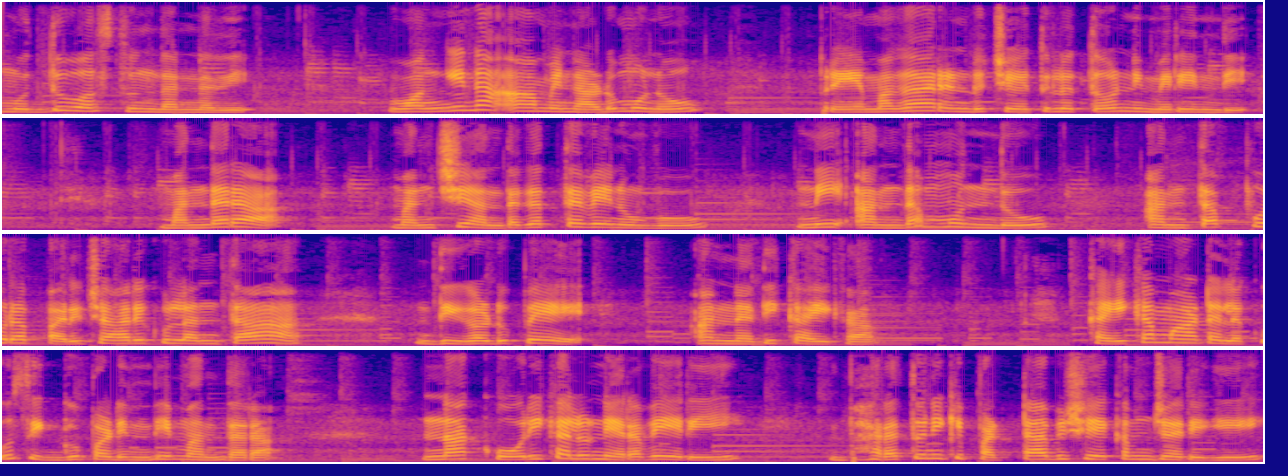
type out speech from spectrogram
ముద్దు వస్తుందన్నది. వంగిన ఆమె నడుమును ప్రేమగా రెండు చేతులతో నిమిరింది. మందర మంచి అందగత్తవే నువ్వు. నీ అందం ముందు అంతఃపుర పరిచారికులంతా దిగడుపే అన్నది కైక. కైక మాటలకు సిగ్గుపడింది మందర. నా కోరికలు నెరవేరి భరతునికి పట్టాభిషేకం జరిగి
